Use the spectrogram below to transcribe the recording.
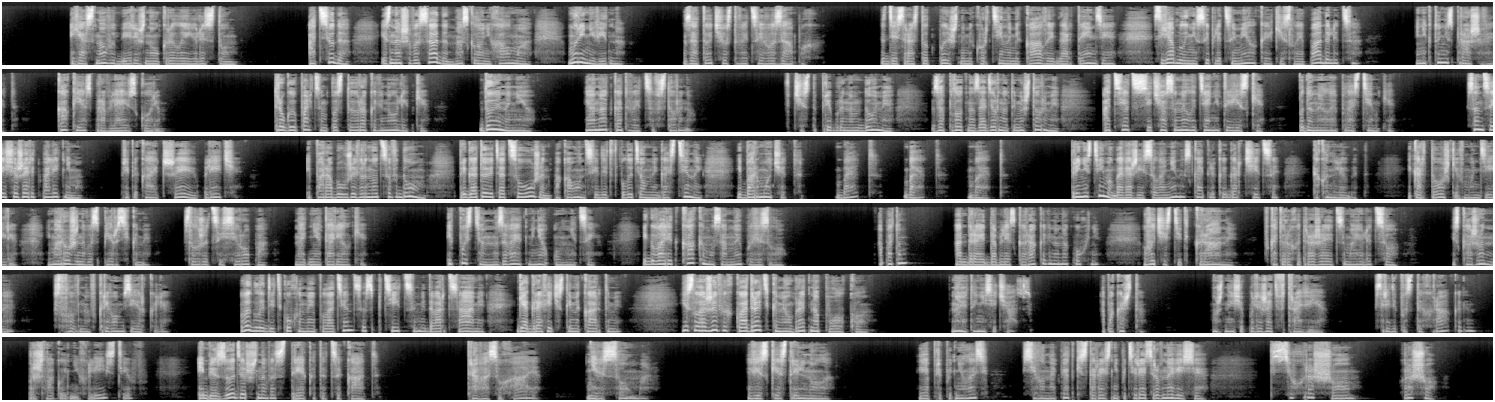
Я снова бережно укрыла ее листом. Отсюда, из нашего сада на склоне холма, море не видно. Зато чувствуется его запах. Здесь растут пышными куртинами калы и гортензии, с яблони сыплется мелкая кислая падалица, и никто не спрашивает, как я справляюсь с горем. Трогаю пальцем пустую раковину улитки. Дую на нее, и она откатывается в сторону. В чисто прибранном доме, за плотно задернутыми шторами, отец сейчас уныло тянет виски под унылые пластинки. Солнце еще жарит по-летнему, припекает шею и плечи. И пора бы уже вернуться в дом, приготовить отцу ужин, пока он сидит в полутемной гостиной и бормочет «Бет, Бет, Бет» принести ему говяжьей солонины с капелькой горчицы, как он любит, и картошки в мундире, и мороженого с персиками, с лужицей сиропа на дне тарелки. И пусть он называет меня умницей и говорит, как ему со мной повезло. А потом отдрает до блеска раковину на кухне, вычистить краны, в которых отражается мое лицо, искаженное, словно в кривом зеркале выгладить кухонные полотенца с птицами, дворцами, географическими картами и, сложив их квадратиками, убрать на полку. Но это не сейчас. А пока что можно еще полежать в траве среди пустых раковин, прошлогодних листьев и безудержного стрекота цикад. Трава сухая, невесомая. Виски стрельнула. Я приподнялась Села на пятки, стараясь не потерять равновесие. Все хорошо, хорошо.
